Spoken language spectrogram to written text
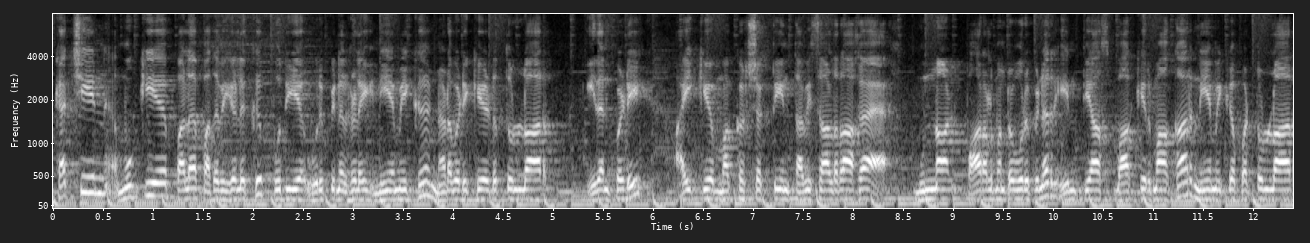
கட்சியின் முக்கிய பல பதவிகளுக்கு புதிய உறுப்பினர்களை நியமிக்க நடவடிக்கை எடுத்துள்ளார். இதன்படி ஐக்கிய மக்கள் சக்தியின் தவிசாளராக முன்னாள் பாராளுமன்ற உறுப்பினர் இம்தியாஸ் பாக்கிர் மாக்கார் நியமிக்கப்பட்டுள்ளார்.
